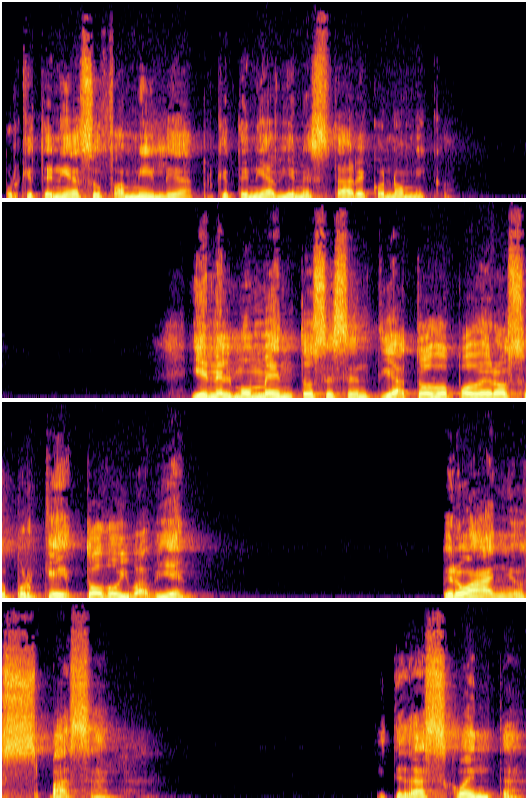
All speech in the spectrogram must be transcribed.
porque tenía su familia, porque tenía bienestar económico. Y en el momento se sentía todopoderoso porque todo iba bien. Pero años pasan y te das cuenta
